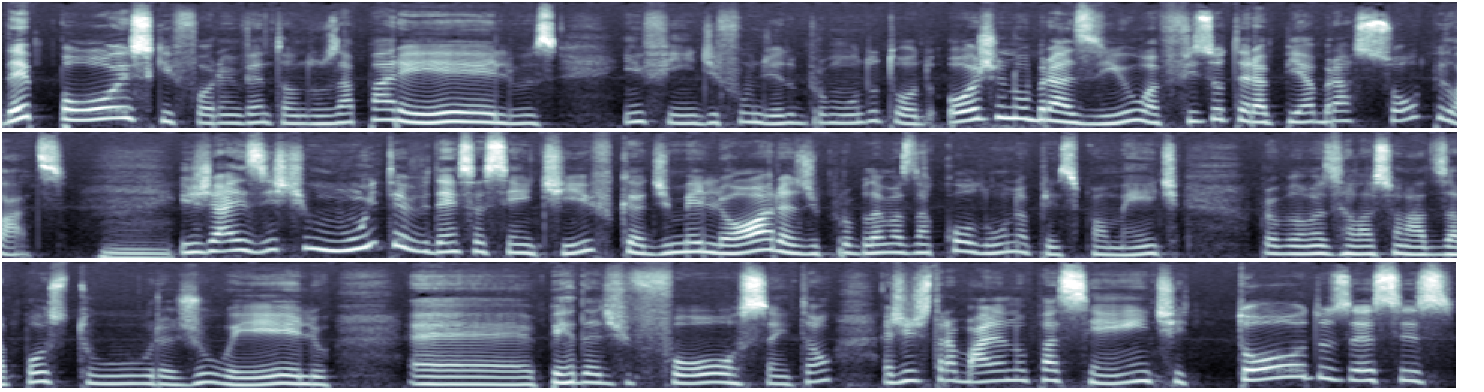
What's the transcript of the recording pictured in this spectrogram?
Depois que foram inventando os aparelhos, enfim, difundido para o mundo todo. Hoje no Brasil, a fisioterapia abraçou o Pilates. Hum. E já existe muita evidência científica de melhoras de problemas na coluna, principalmente, problemas relacionados à postura, joelho, eh, perda de força. Então, a gente trabalha no paciente todos esses,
